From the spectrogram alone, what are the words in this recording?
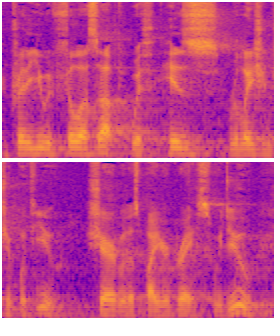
We pray that you would fill us up with his relationship with you, shared with us by your grace. We do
